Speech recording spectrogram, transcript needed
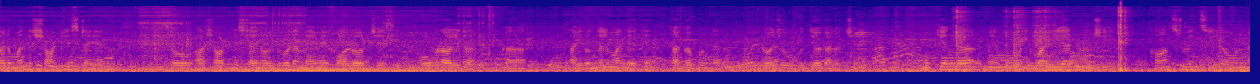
ఆరు మంది షార్ట్ లిస్ట్ అయ్యారు. సో ఆ షార్ట్ లిస్ట్ అయిన వాళ్ళు కూడా మేమే ఫాలో అప్ చేసి ఓవరాల్గా ఒక ఐదు వందల మంది అయితే తగ్గకుండా ఈరోజు ఉద్యోగాలు వచ్చాయి ముఖ్యంగా మేము ఈ వన్ ఇయర్ నుంచి కాన్స్టిట్యువెన్సీలో ఉన్న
